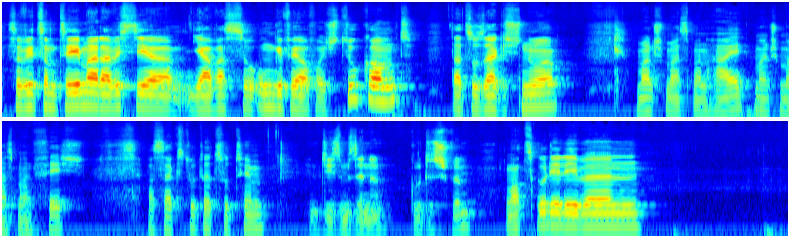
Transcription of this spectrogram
So viel zum Thema, da wisst ihr ja, was so ungefähr auf euch zukommt. Dazu sage ich nur, manchmal ist man Hai, manchmal ist man Fisch. Was sagst du dazu, Tim? In diesem Sinne, gutes Schwimmen. Macht's gut, ihr Lieben.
